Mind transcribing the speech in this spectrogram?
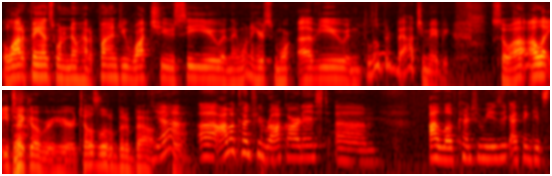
a lot of fans want to know how to find you, watch you, see you, and they want to hear some more of you and a little bit about you, maybe. So I'll, I'll let you take over here. Tell us a little bit about. Yeah, uh, I'm a country rock artist. Um, I love country music. I think it's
